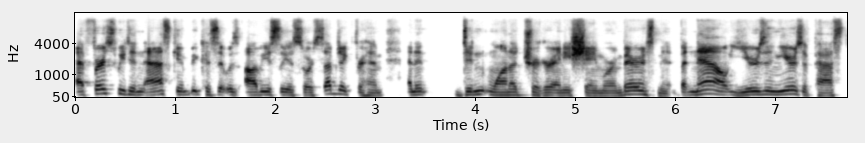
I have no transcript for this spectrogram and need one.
At first, we didn't ask him because it was obviously a sore subject for him, and it didn't want to trigger any shame or embarrassment. But now, years and years have passed,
